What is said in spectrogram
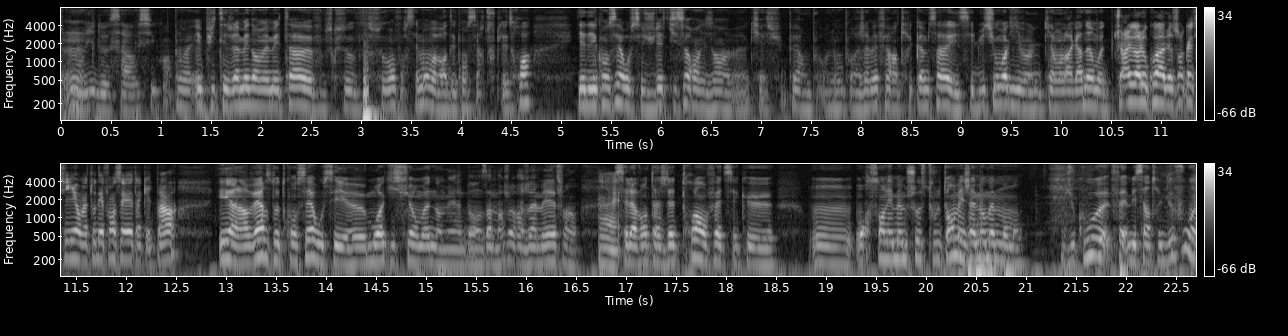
te mm, mm. nourris de ça aussi, quoi. Ouais, et puis t'es jamais dans le même état, euh, parce que sou- souvent forcément on va avoir des concerts toutes les trois. Il y a des concerts où c'est Juliette qui sort en disant euh, Ok, super, on, pour- on pourra jamais faire un truc comme ça. Et c'est Lucie ou moi qui, qui allons la regarder en mode Tu rigoles ou quoi Bien sûr que si, on va tout défoncer, t'inquiète pas. Et à l'inverse, d'autres concerts où c'est euh, moi qui suis en mode Non, mais dans ça marchera jamais. Enfin, Ouais. c'est l'avantage d'être trois en fait, c'est que on, on ressent les mêmes choses tout le temps, mais jamais au même moment. Du coup, euh, fait- mais c'est un truc de fou. Hein,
